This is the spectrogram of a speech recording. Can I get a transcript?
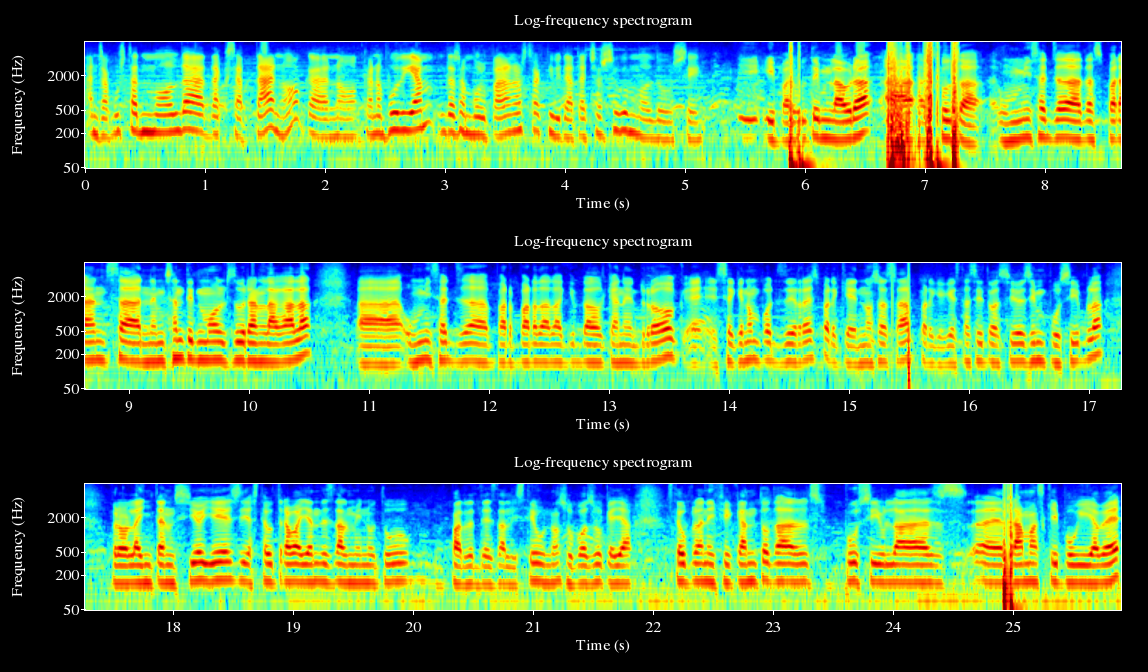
ens ha costat molt d'acceptar no? Que, no, que no podíem desenvolupar la nostra activitat. Això ha sigut molt dur, sí. I, I per últim, Laura, eh, escolta, un missatge d'esperança, n'hem sentit molts durant la gala, eh, un missatge per part de l'equip del Canet Rock, eh, sé que no em pots dir res perquè no se sap, perquè aquesta situació és impossible, però la intenció hi és i esteu treballant des del minut 1, per, des de l'estiu, no? suposo que ja esteu planificant tots els possibles eh, drames que hi pugui haver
